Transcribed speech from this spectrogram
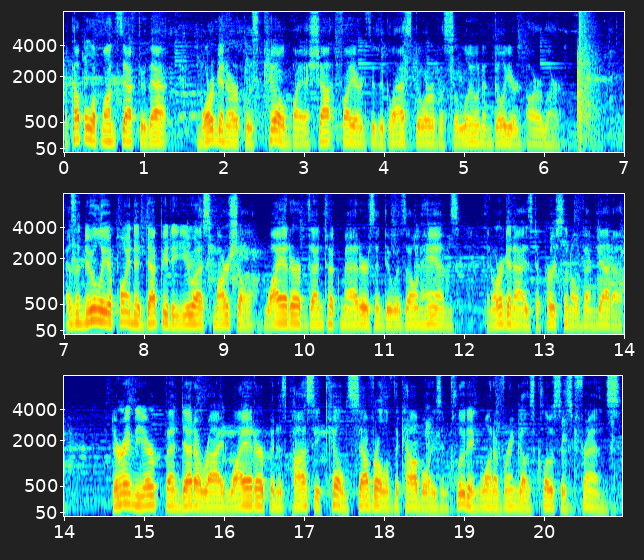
A couple of months after that, Morgan Earp was killed by a shot fired through the glass door of a saloon and billiard parlor. As a newly appointed deputy U.S. Marshal, Wyatt Earp then took matters into his own hands and organized a personal vendetta. During the Earp Vendetta ride, Wyatt Earp and his posse killed several of the cowboys, including one of Ringo's closest friends.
